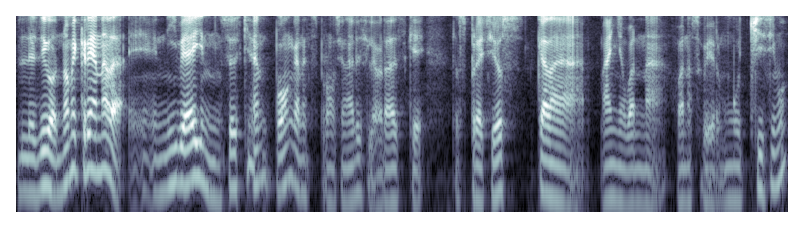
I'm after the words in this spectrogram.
Les digo, no me crean nada. En eBay, en ustedes quieran, pongan estos promocionales y la verdad es que los precios cada año van a, van a subir muchísimo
